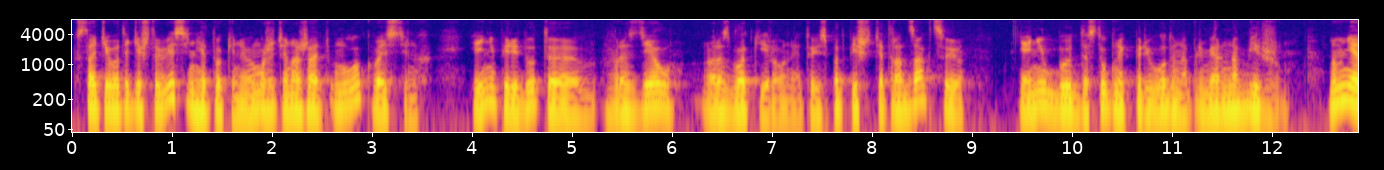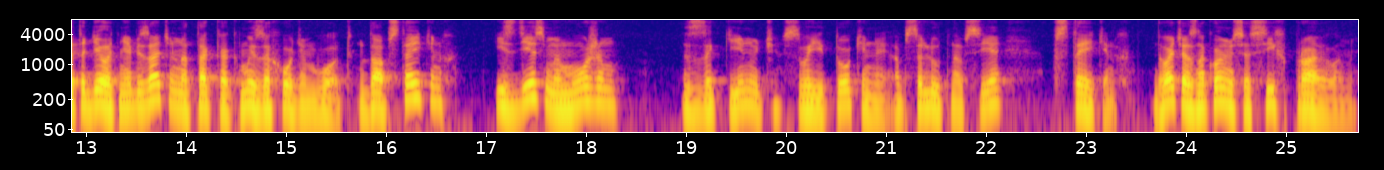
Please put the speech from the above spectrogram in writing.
Кстати, вот эти что вестинги токены, вы можете нажать Unlock Vesting, и они перейдут э, в раздел разблокированные. То есть подпишите транзакцию, и они будут доступны к переводу, например, на биржу. Но мне это делать не обязательно, так как мы заходим вот DAP Staking, и здесь мы можем закинуть свои токены, абсолютно все, в стейкинг. Давайте ознакомимся с их правилами.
